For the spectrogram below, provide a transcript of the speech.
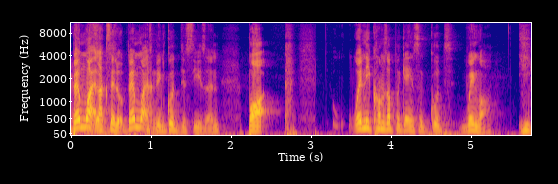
Ben White, like I said, look, Ben White's been good this season, but when he comes up against a good winger, he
